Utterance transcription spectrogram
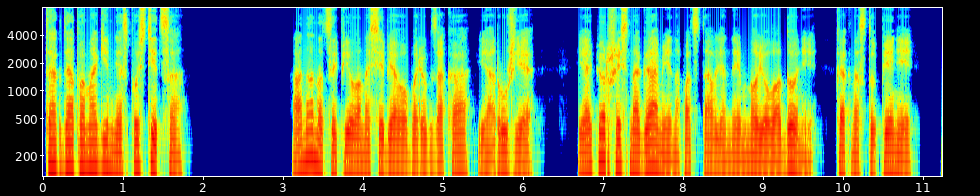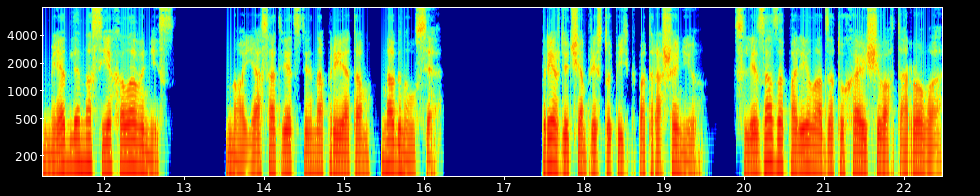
«Тогда помоги мне спуститься». Она нацепила на себя оба рюкзака и оружие и, опершись ногами на подставленные мною ладони, как на ступени, медленно съехала вниз. Но я, соответственно, при этом нагнулся. Прежде чем приступить к потрошению, слеза запалила от затухающего второго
